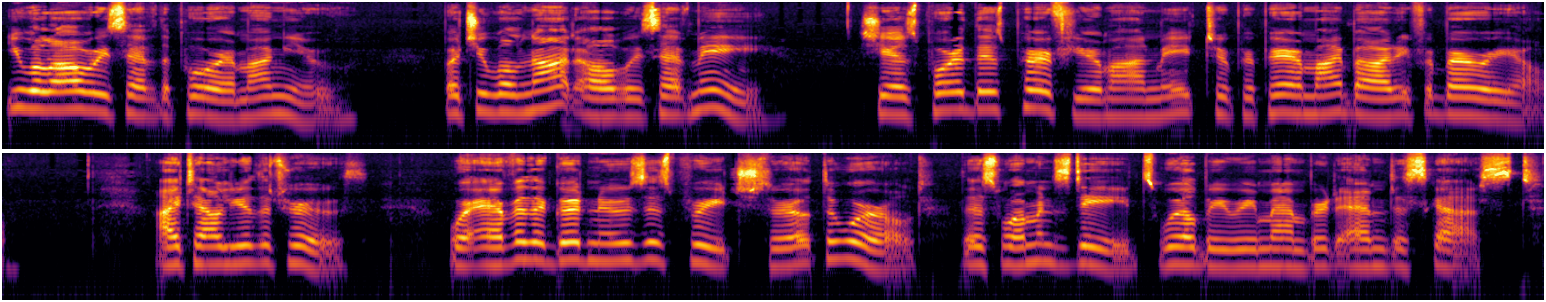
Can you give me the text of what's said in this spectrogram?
You will always have the poor among you, but you will not always have me. She has poured this perfume on me to prepare my body for burial. I tell you the truth. Wherever the good news is preached throughout the world, this woman's deeds will be remembered and discussed.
